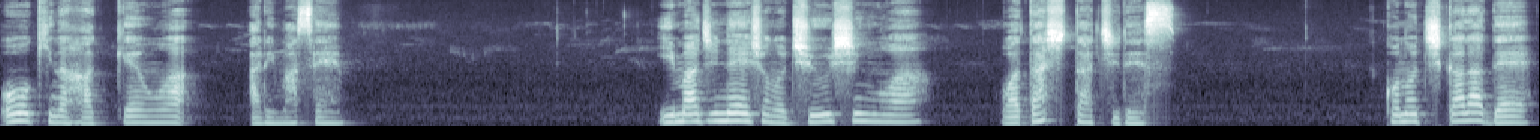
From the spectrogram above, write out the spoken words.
大きな発見はありません。イマジネーションの中心は私たちです。この力で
